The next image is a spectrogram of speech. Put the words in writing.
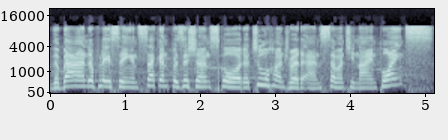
The band placing in second position scored 279 points.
